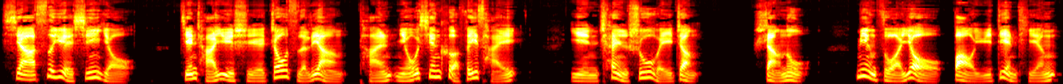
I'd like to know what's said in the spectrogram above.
夏四月辛酉，监察御史周子亮谈牛仙客非才，引趁书为证。上怒，命左右报于殿庭，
